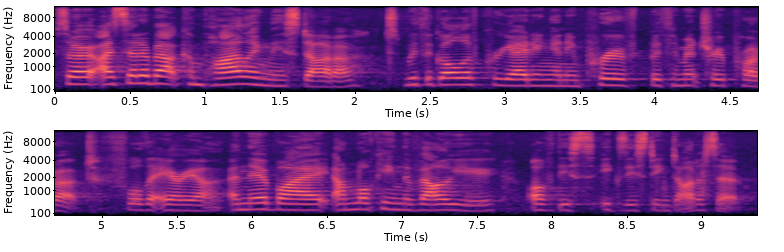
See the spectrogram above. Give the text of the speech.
So I set about compiling this data with the goal of creating an improved bathymetry product for the area and thereby unlocking the value of this existing data set.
